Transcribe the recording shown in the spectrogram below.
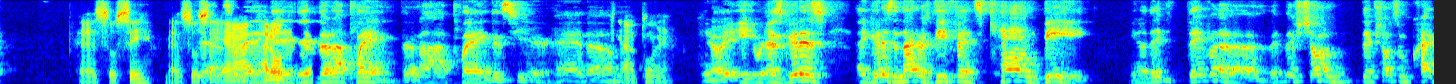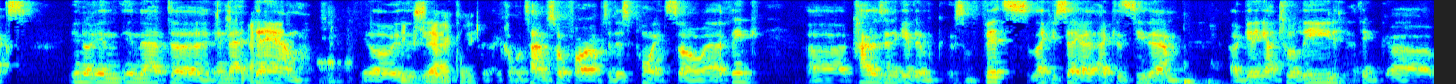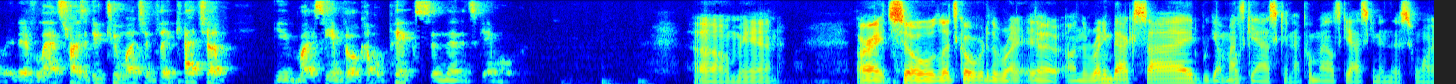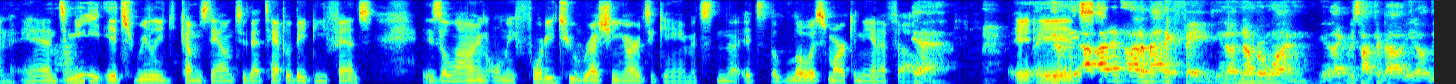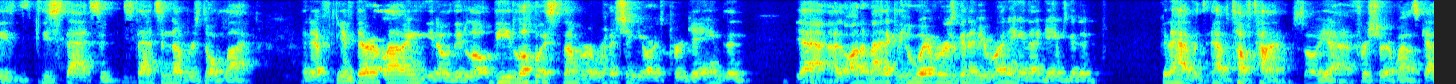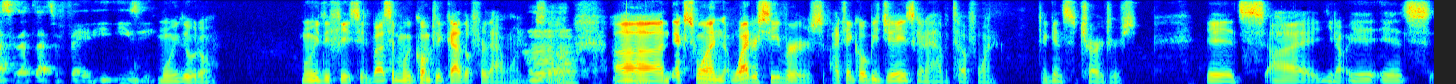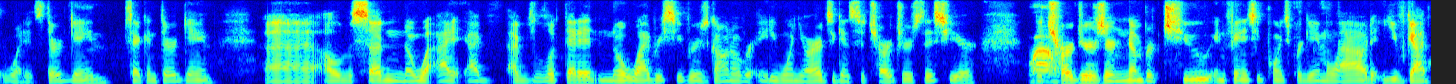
As we'll see. As we'll yeah, see. And so I, they, I don't. They, are not playing. They're not playing this year. And um, not playing. You know, as good as as good as the Niners defense can be, you know, they've they've uh they've, they've shown they've shown some cracks, you know, in in that uh in that yeah. dam, you know, exactly you know, a couple times so far up to this point. So I think uh Kyler's going to give them some fits, like you say. I, I can see them uh, getting out to a lead. I think uh, if Lance tries to do too much and play catch up, you might see him throw a couple picks, and then it's game over. Oh man. All right, so let's go over to the run uh, on the running back side. We got Myles Gaskin. I put Myles Gaskin in this one, and to uh-huh. me, it's really comes down to that Tampa Bay defense is allowing only 42 rushing yards a game. It's it's the lowest mark in the NFL. Yeah, it, it's, it's, automatic fade. You know, number one. You know, like we talked about. You know, these these stats and stats and numbers don't lie. And if if they're allowing you know the low the lowest number of rushing yards per game, then yeah, automatically whoever is going to be running in that game is going to going to have a, have a tough time. So yeah, for sure, Myles Gaskin, that that's a fade, e- easy. Muy duro. Muy difícil. Va a ser muy complicado for that one. Mm-hmm. So, uh, next one, wide receivers. I think OBJ is going to have a tough one against the Chargers. It's, uh, you know, it, it's what it's third game, second, third game. Uh, all of a sudden, no, I, I've, I've looked at it. No wide receiver has gone over 81 yards against the Chargers this year. Wow. The Chargers are number two in fantasy points per game allowed. You've got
